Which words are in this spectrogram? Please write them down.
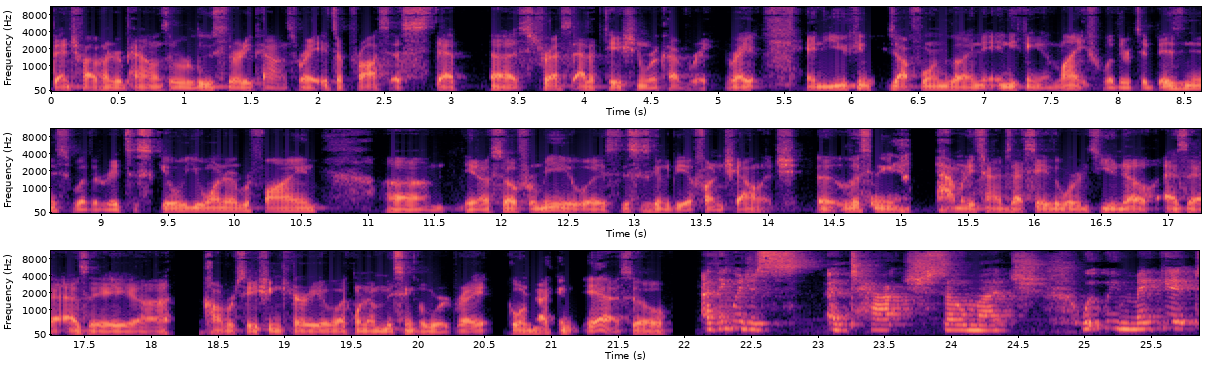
bench 500 pounds or lose 30 pounds, right? It's a process, step, uh, stress adaptation recovery, right? And you can use that formula in anything in life, whether it's a business, whether it's a skill you want to refine. Um, you know, so for me, it was, this is going to be a fun challenge. Uh, listening how many times I say the words, you know, as a, as a, uh, conversation carrier, like when I'm missing a word, right? Going back and yeah. So I think we just attach so much. We, we make it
